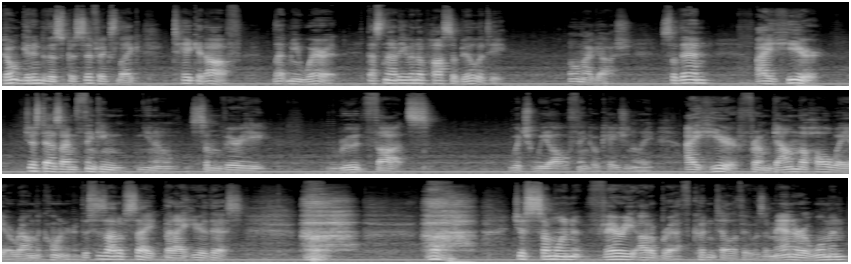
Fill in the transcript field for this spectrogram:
Don't get into the specifics like, take it off, let me wear it. That's not even a possibility. Oh my gosh. So then I hear, just as I'm thinking, you know, some very rude thoughts which we all think occasionally, I hear from down the hallway around the corner. This is out of sight, but I hear this. Just someone very out of breath. Couldn't tell if it was a man or a woman,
